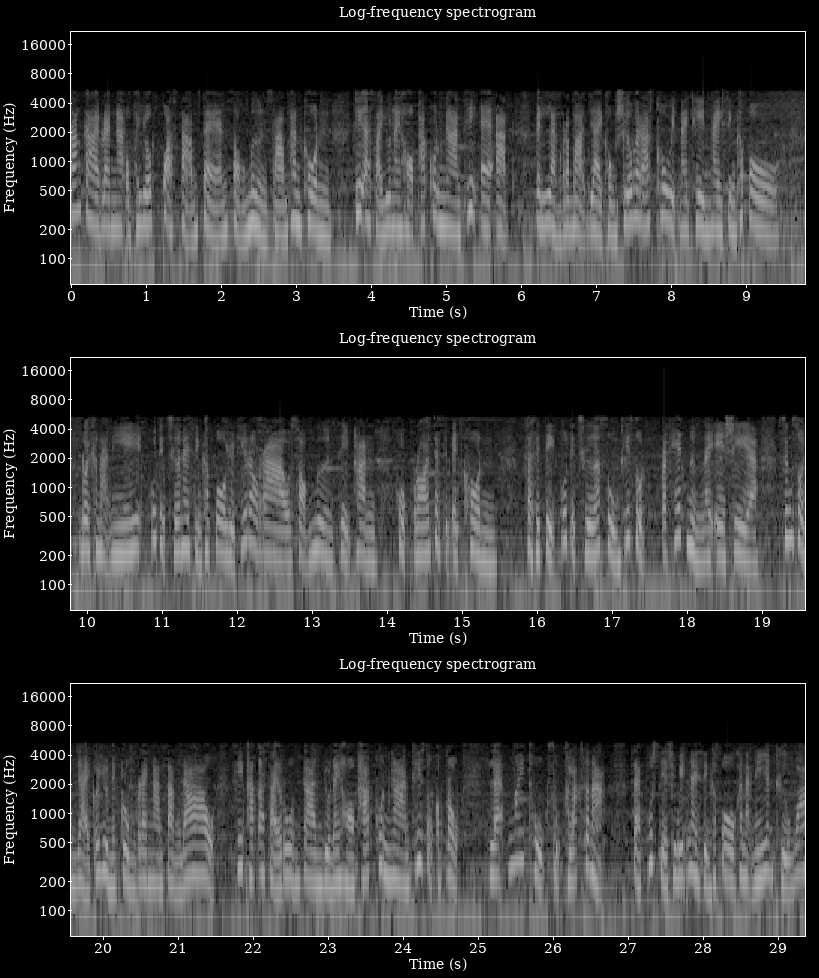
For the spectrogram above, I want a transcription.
ร่างกายแรงงานอพยพกว่า 323,000 คน ที่อาศัยอยู่ในหอพักคนงานที่แออัด เป็นแหล่งระบาดใหญ่ของเชื้อไวรัสโควิด -19 ในสิงคโปร์ โดยขณะนี้ผู้ติดเชื้อในสิงคโปร์อยู่ที่ราวๆ 24,671 คน สถิติผู้ติดเชื้อสูงที่สุดประเทศหนึ่งในเอเชีย ซึ่งส่วนใหญ่ก็อยู่ในกลุ่มแรงงานต่างด้าว ที่พักอาศัยรวมกันอยู่ในหอพักคนงานที่สกปรก และไม่ถูกสุขลักษณะ แต่ผู้เสียชีวิตในสิงคโปร์ขณะนี้ยังถือว่า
